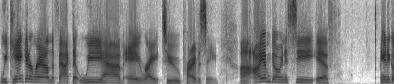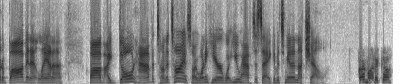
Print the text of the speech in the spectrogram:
we can't get around the fact that we have a right to privacy. Uh, I am going to see if I'm going to go to Bob in Atlanta. Bob, I don't have a ton of time, so I want to hear what you have to say. Give it to me in a nutshell. Hi, Monica.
